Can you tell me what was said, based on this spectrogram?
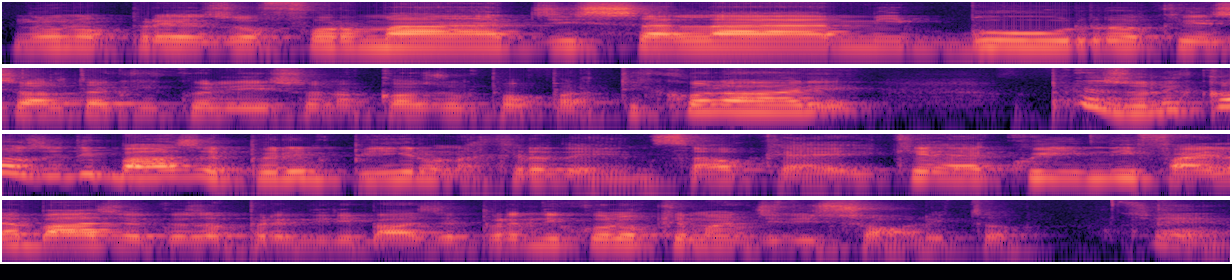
Non ho preso formaggi, salami, burro, che di solito anche quelli sono cose un po' particolari. Preso le cose di base per riempire una credenza, ok? Che è quindi fai la base, cosa prendi di base? Prendi quello che mangi di solito. Sì, un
